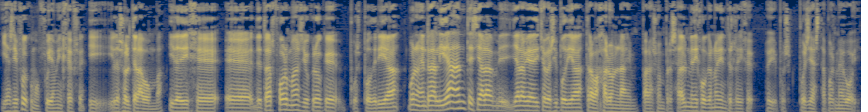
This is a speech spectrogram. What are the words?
Y así fue como fui a mi jefe y, y le solté la bomba. Y le dije, eh, de todas formas, yo creo que pues podría... Bueno, en realidad antes ya, la, ya le había dicho a ver si podía trabajar online para su empresa. Él me dijo que no y entonces le dije, oye, pues, pues ya está, pues me voy.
